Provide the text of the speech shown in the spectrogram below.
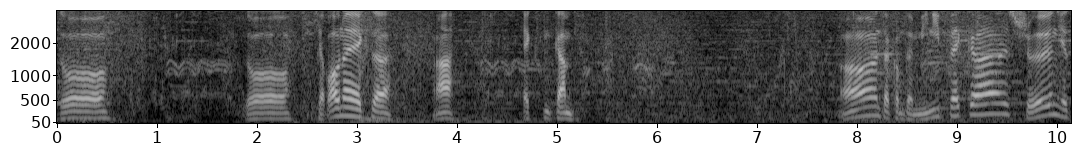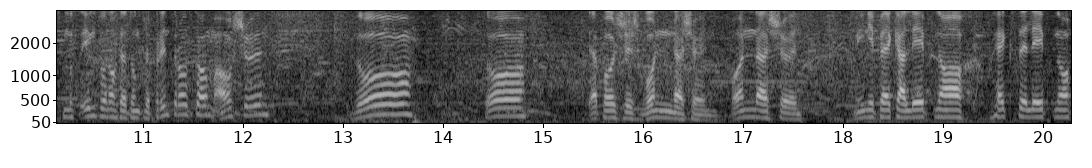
So. So. Ich habe auch eine Hexe. Ah, Hexenkampf. Und da kommt der Mini-Bäcker. Ist schön. Jetzt muss irgendwo noch der dunkle Prinz rauskommen. Auch schön. So. So. Der Push ist wunderschön. Wunderschön. Mini-Bäcker lebt noch. Hexe lebt noch.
